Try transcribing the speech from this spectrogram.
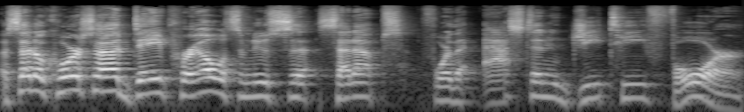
Assetto Corsa, Dave Perel with some new setups for the Aston GT4.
